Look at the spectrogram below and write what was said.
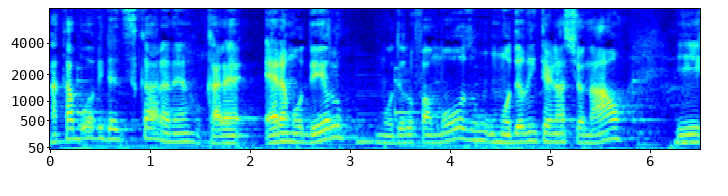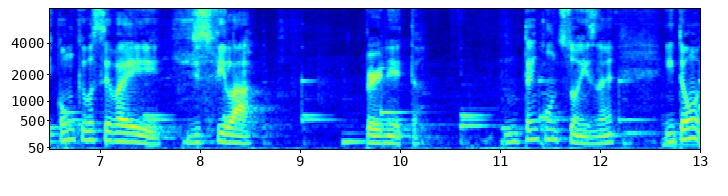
Acabou a vida desse cara, né? O cara era modelo, modelo famoso, um modelo internacional. E como que você vai desfilar perneta? Não tem condições, né? Então,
